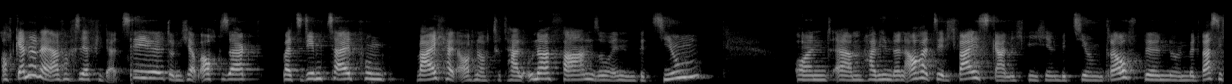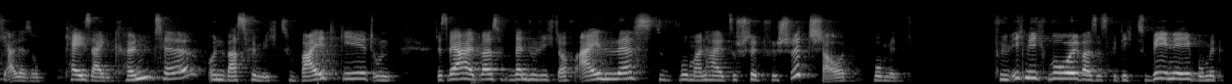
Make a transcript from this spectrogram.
auch generell einfach sehr viel erzählt. Und ich habe auch gesagt, weil zu dem Zeitpunkt war ich halt auch noch total unerfahren, so in Beziehungen. Und ähm, habe ihm dann auch erzählt, ich weiß gar nicht, wie ich in Beziehungen drauf bin und mit was ich alles okay sein könnte und was für mich zu weit geht. Und das wäre halt was, wenn du dich darauf einlässt, wo man halt so Schritt für Schritt schaut, womit fühle ich mich wohl, was ist für dich zu wenig, womit,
